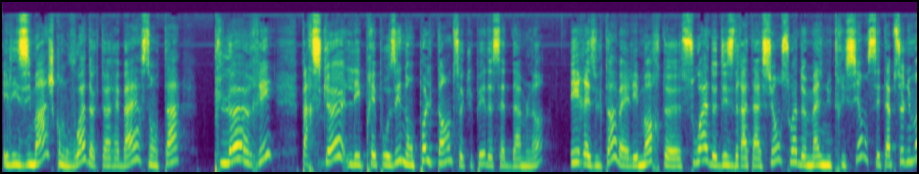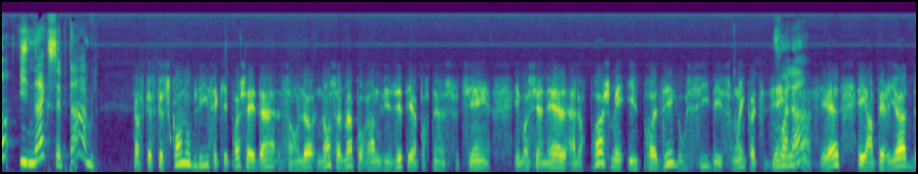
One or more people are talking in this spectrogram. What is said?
et les images qu'on voit, docteur Hébert, sont à pleurer parce que les préposés n'ont pas le temps de s'occuper de cette dame-là. Et résultat, ben, elle est morte euh, soit de déshydratation, soit de malnutrition. C'est absolument inacceptable. Parce que ce qu'on oublie, c'est que les proches aidants sont là non seulement pour rendre visite et apporter un soutien émotionnel à leurs proches, mais ils prodiguent aussi des soins quotidiens essentiels. Et en période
